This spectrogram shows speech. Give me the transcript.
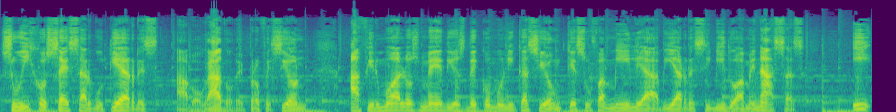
Su hijo César Gutiérrez, abogado de profesión, afirmó a los medios de comunicación que su familia había recibido amenazas y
